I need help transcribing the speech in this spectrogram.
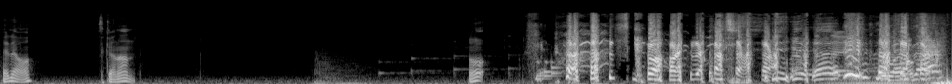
Hey Noah. What's going on? Oh. Scott. yeah. You like that?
